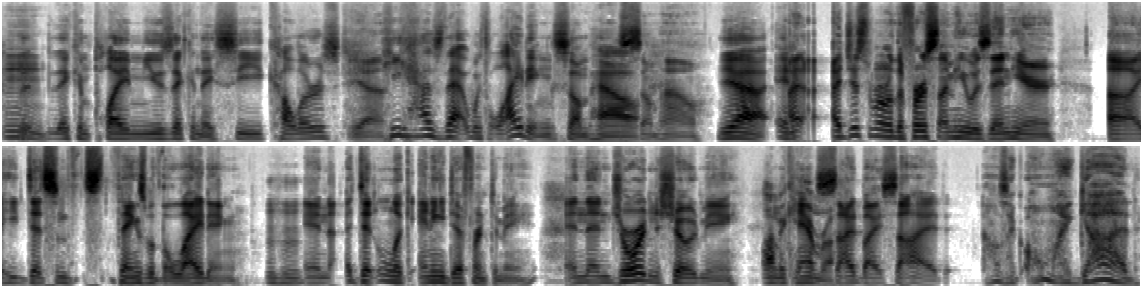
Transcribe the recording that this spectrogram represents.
that they can play music and they see colors. Mm. Yeah. he has that with lighting somehow. Somehow. yeah, and I, I just remember the first time he was in here, uh, he did some things with the lighting, Mm-hmm. and it didn't look any different to me. And then Jordan showed me on the camera. side by side. I was like, oh my God.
